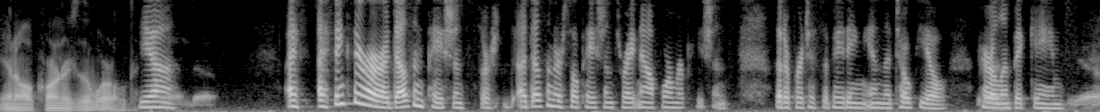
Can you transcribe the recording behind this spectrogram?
in all corners of the world. yeah. And, I, I think there are a dozen patients, or a dozen or so patients right now, former patients, that are participating in the Tokyo Yeah. Paralympic Games. yeah.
